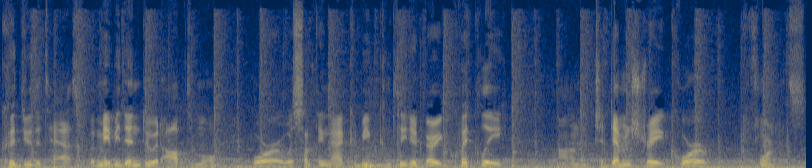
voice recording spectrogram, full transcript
could do the task, but maybe didn't do it optimal, or was something that could be completed very quickly um, to demonstrate core performance.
